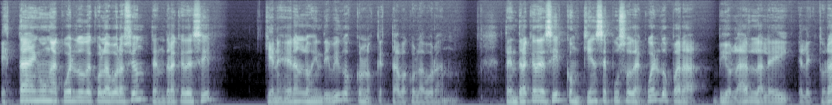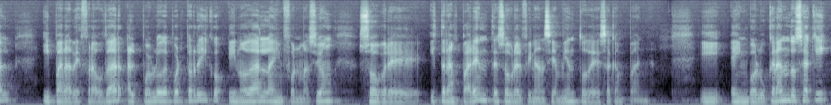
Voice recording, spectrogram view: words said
está en un acuerdo de colaboración, tendrá que decir quiénes eran los individuos con los que estaba colaborando. Tendrá que decir con quién se puso de acuerdo para violar la ley electoral y para defraudar al pueblo de Puerto Rico y no dar la información sobre y transparente sobre el financiamiento de esa campaña. Y, e involucrándose aquí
